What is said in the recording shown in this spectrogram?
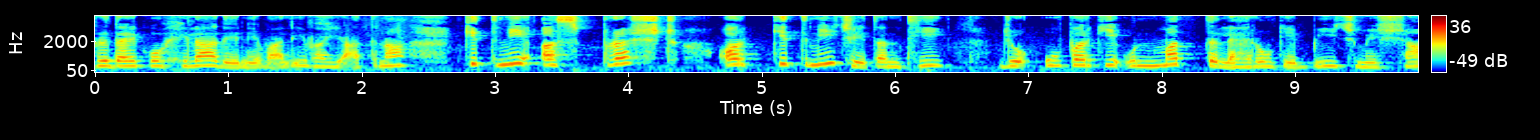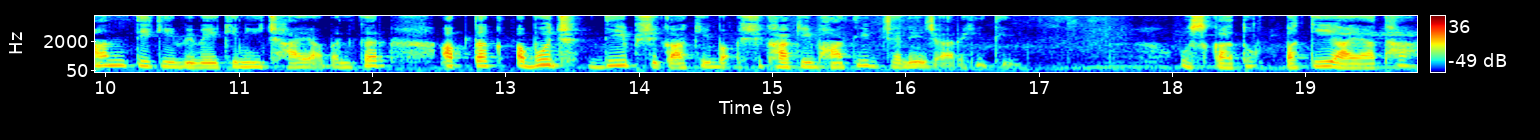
हृदय को हिला देने वाली वह यातना कितनी अस्पृष्ट और कितनी चेतन थी, जो ऊपर की उन्मत्त लहरों के बीच में शांति की विवेकिनी छाया बनकर अब तक अबुझ दीप शिखा की शिखा की भांति जले जा रही थी। उसका तो पति आया था।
